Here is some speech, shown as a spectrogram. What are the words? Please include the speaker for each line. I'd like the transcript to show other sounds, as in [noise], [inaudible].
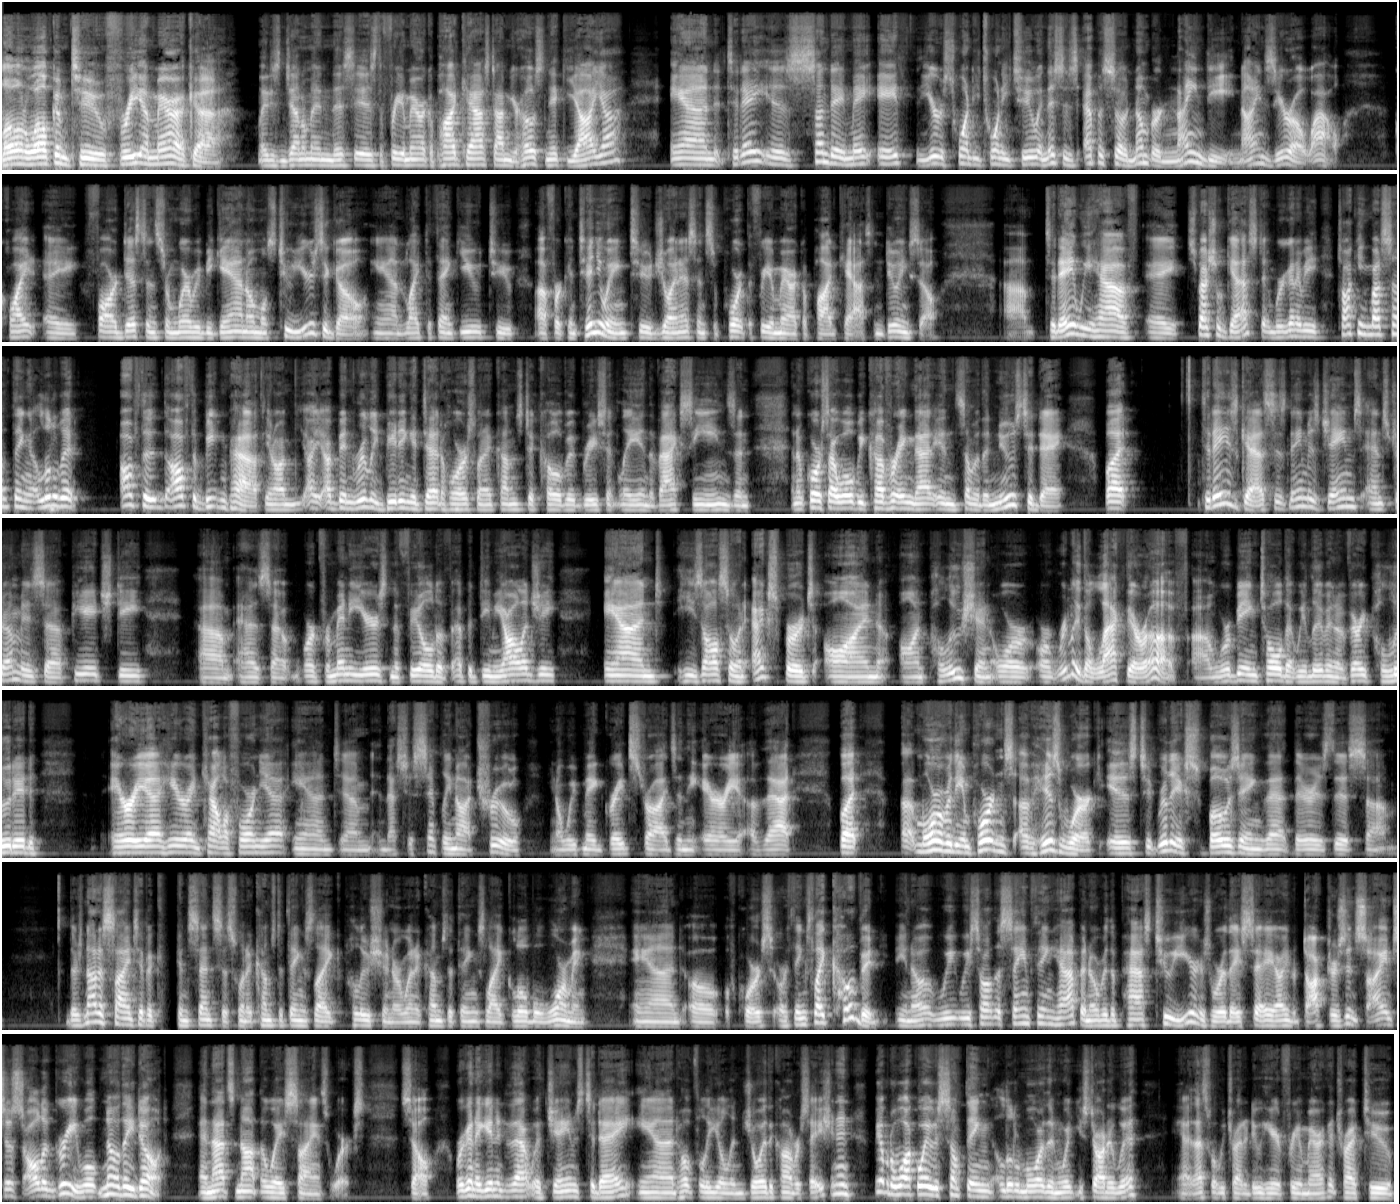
Speaker 1: Hello and welcome to Free America. Ladies and gentlemen, this is the Free America podcast. I'm your host, Nick Yaya. And today is Sunday, May 8th. The year is 2022. And this is episode number 90, 90. Wow. Quite a far distance from where we began almost two years ago. And I'd like to thank you to uh, for continuing to join us and support the Free America podcast and doing so. Um, today we have a special guest, and we're going to be talking about something a little bit off the off the beaten path. You know, I'm, I, have been really beating a dead horse when it comes to COVID recently and the vaccines, and and of course I will be covering that in some of the news today. But today's guest, his name is James Enstrom, is a PhD, um, has uh, worked for many years in the field of epidemiology, and he's also an expert on on pollution or or really the lack thereof. Uh, we're being told that we live in a very polluted area here in California, and um, and that's just simply not true. You know, we've made great strides in the area of that, but uh, moreover, the importance of his work is to really exposing that there is this. Um, there's not a scientific consensus when it comes to things like pollution or when it comes to things like global warming and oh, of course or things like covid you know we, we saw the same thing happen over the past two years where they say oh, doctors and scientists all agree well no they don't and that's not the way science works. So we're going to get into that with James today, and hopefully you'll enjoy the conversation and be able to walk away with something a little more than what you started with. And that's what we try to do here at Free America. Try to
